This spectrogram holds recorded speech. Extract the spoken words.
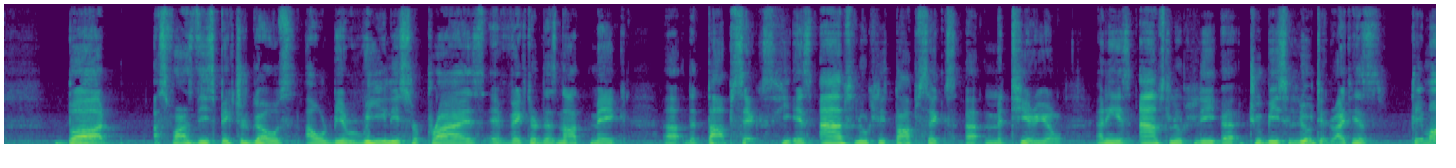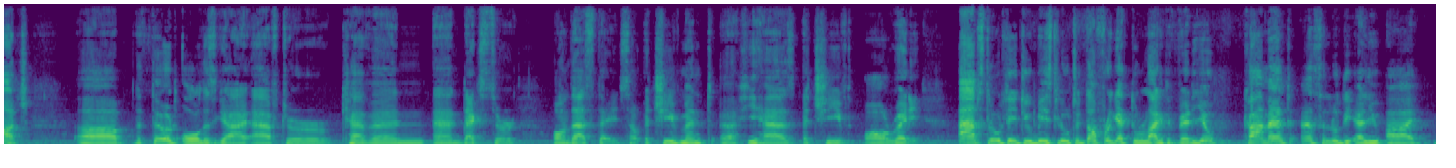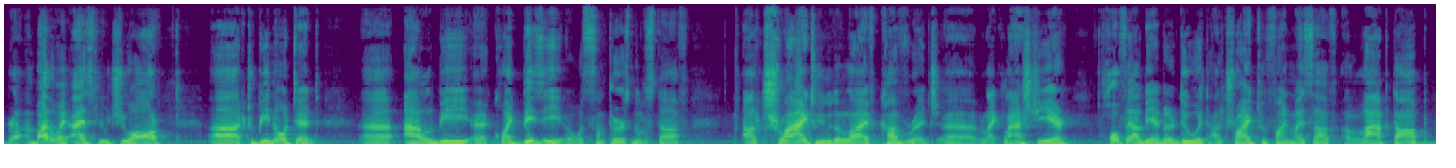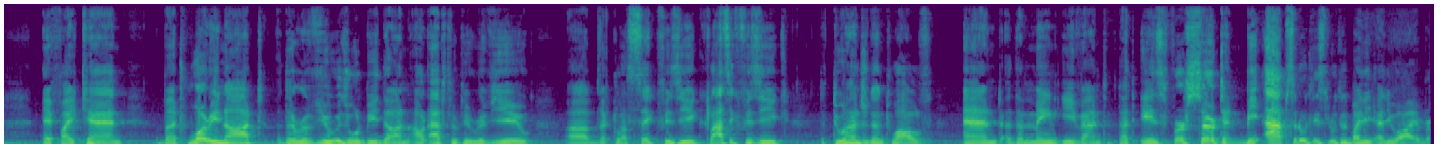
but as far as this picture goes, I would be really surprised if Victor does not make uh, the top six. He is absolutely top six uh, material, and he is absolutely uh, to be saluted, right? He's pretty much uh, the third oldest guy after Kevin and Dexter on that stage. So achievement uh, he has achieved already. Absolutely to be saluted. Don't forget to like the video, comment, and salute the LUI, bro. And by the way, I salute you all. Uh, to be noted, uh, I'll be uh, quite busy with some personal stuff. I'll try to do the live coverage uh, like last year. Hopefully, I'll be able to do it. I'll try to find myself a laptop if I can, but worry not. The reviews will be done. I'll absolutely review uh, the classic physique, classic physique, the 212, and the main event that is for certain. Be absolutely saluted by the LUI.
